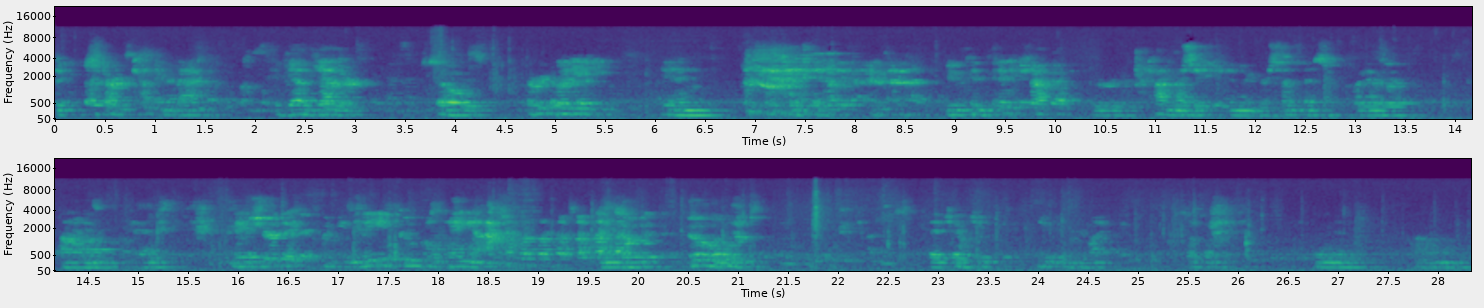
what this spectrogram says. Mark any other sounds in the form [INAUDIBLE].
it starts coming back together. So everybody in, you can finish up your conversation or your sentence, whatever. Um, and make sure that when you leave Google Hangouts and go to Zoom, that you, you can remind me. And um,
